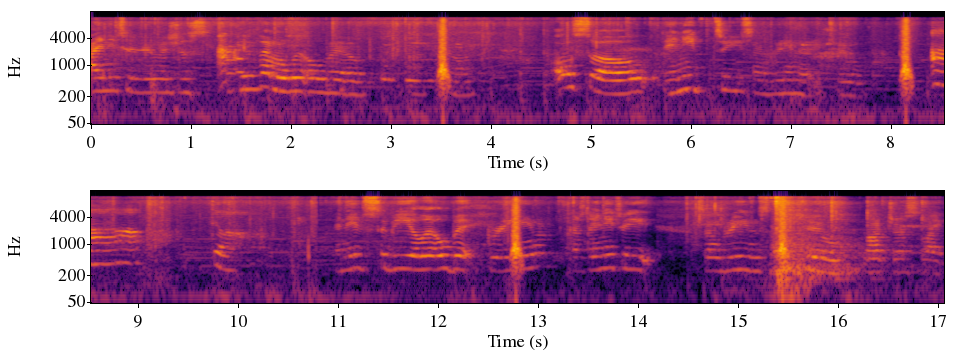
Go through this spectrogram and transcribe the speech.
I need to do is just give them a little bit of. Also, they need to eat some greenery too. Ah, it needs to be a little bit green because they need to eat some green stuff too, not just like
